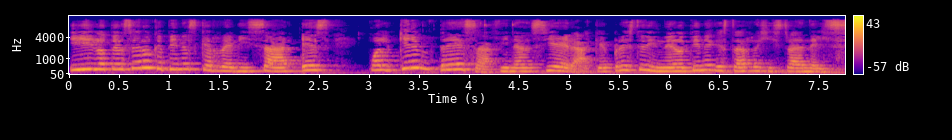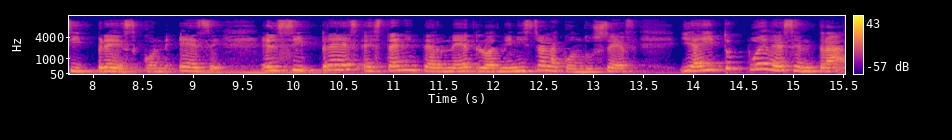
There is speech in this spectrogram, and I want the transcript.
Y lo tercero que tienes que revisar es Cualquier empresa financiera que preste dinero tiene que estar registrada en el CIPRES con S. El CIPRES está en Internet, lo administra la Conducef y ahí tú puedes entrar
